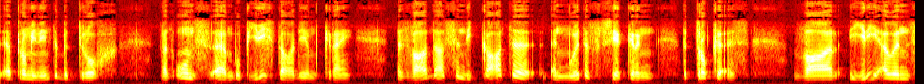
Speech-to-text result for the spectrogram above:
uh, prominente bedrog wat ons um, op hierdie stadium kry is waar daar syndikaate in motorversekering betrokke is waar hierdie ouens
